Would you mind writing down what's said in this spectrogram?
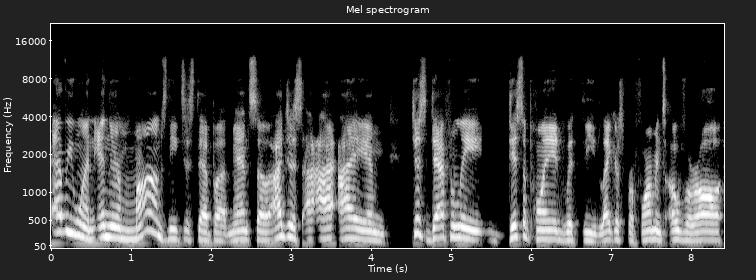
everyone and their moms need to step up, man. So I just I I am just definitely disappointed with the Lakers performance overall.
